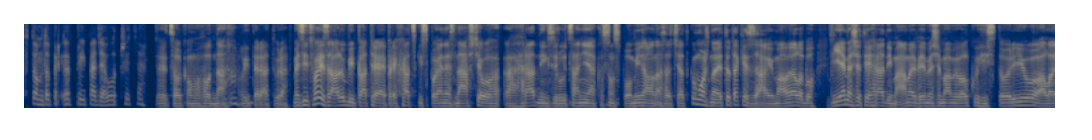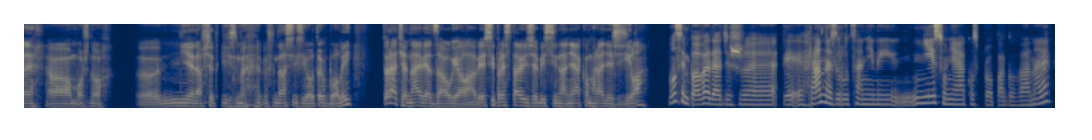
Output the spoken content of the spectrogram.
V tomto prípade určite. To je celkom hodná uh-huh. literatúra. Medzi tvoje záľuby patria aj prechádzky spojené s návštevou hradných zrúcaní, ako som spomínal na začiatku. Možno je to také zaujímavé, lebo vieme, že tie hrady máme, vieme, že máme veľkú históriu, ale uh, možno uh, nie na všetkých sme v našich životoch boli. Ktorá ťa najviac zaujala? Vieš si predstaviť, že by si na nejakom hrade žila? Musím povedať, že tie hradné zrúcaniny nie sú nejako spropagované.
